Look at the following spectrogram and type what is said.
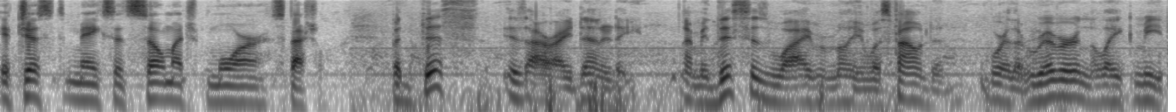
it just makes it so much more special. But this is our identity. I mean, this is why Vermilion was founded, where the river and the lake meet.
